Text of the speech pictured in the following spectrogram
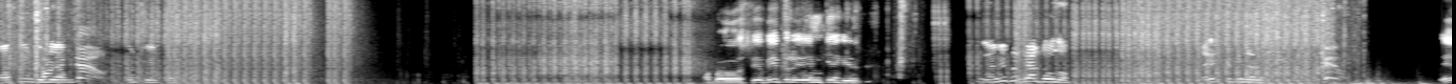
काफ़ी बढ़िया एकदम ठीक है अब उसके भी तो एम किया गिर यानी भी चल दो लो एक से गिर ए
